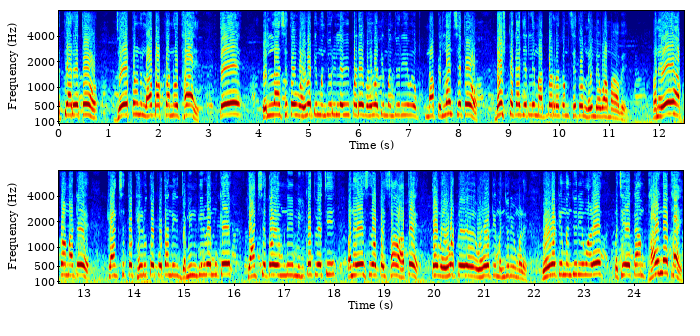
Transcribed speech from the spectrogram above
અત્યારે તો જે પણ લાભ આપવાનો થાય તે પહેલાં છે તો વહીવટી મંજૂરી લેવી પડે. વહીવટી મંજૂરી ના પહેલાં જ છે તો દસ ટકા જેટલી માતબર રકમ છે તો લઈ લેવામાં આવે. અને એ આપવા માટે ક્યાંક છે તો ખેડૂતો પોતાની જમીન ગીરવે મૂકે, ક્યાંક છે તો એમની મિલકત વેચી અને એ પૈસા આપે તો વહીવટ, વહીવટી મંજૂરી મળે. વહીવટી મંજૂરી મળે, પછી એ કામ થાય ન થાય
